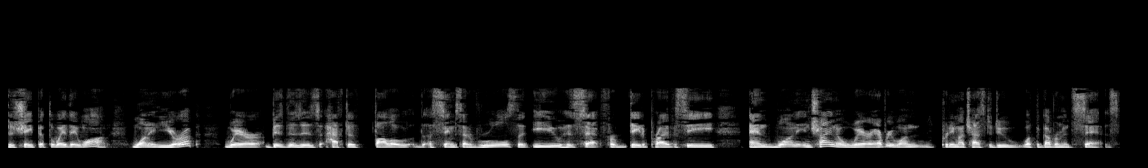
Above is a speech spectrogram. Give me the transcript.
to shape it the way they want. One in Europe where businesses have to follow the same set of rules that EU has set for data privacy. And one in China where everyone pretty much has to do what the government says.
